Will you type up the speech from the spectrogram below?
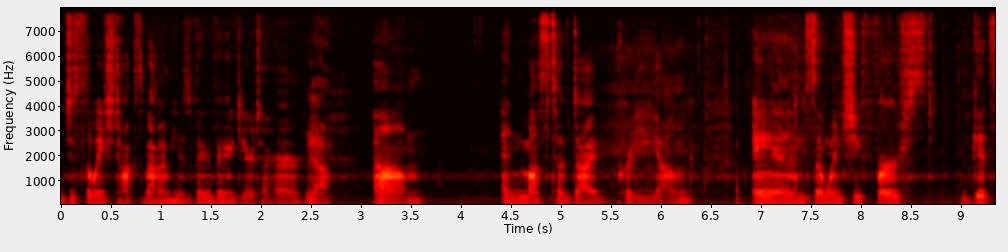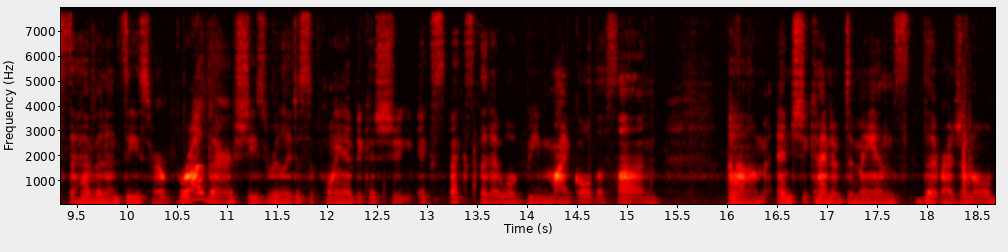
just the way she talks about him. He was very, very dear to her. Yeah. Um, and must have died pretty young. And so when she first gets to heaven and sees her brother, she's really disappointed because she expects that it will be Michael the son. Um, and she kind of demands that Reginald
